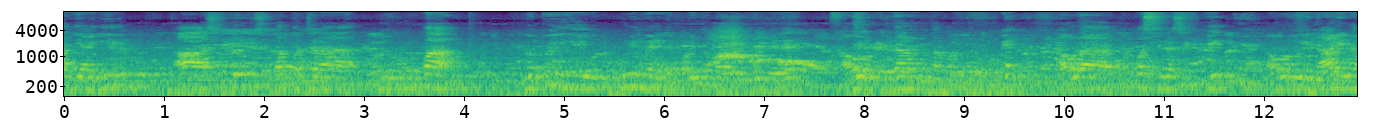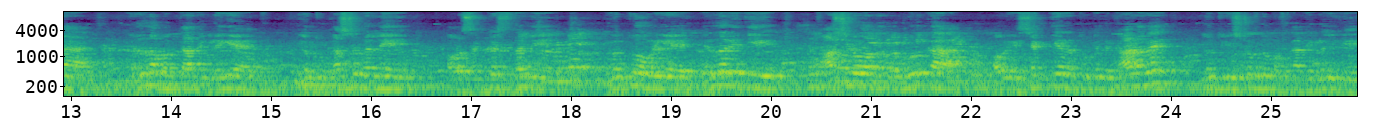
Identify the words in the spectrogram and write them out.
ಆದಿಯಾಗಿ ಆ ಸಿದ್ಧ ಸಿದ್ದಪ್ಪಜ್ಜನ ಒಂದು ರೂಪ ಇವತ್ತು ಈ ಒಂದು ಭೂಮಿ ಮೇಲಿದೆ, ಪವಿತ್ರವಾದ ಭೂಮಿ ಮೇಲೆ ಅವರು ನಿರ್ಧಾರ ಭೂಮಿ ಅವರ ತಪಸ್ಸಿನ ಶಕ್ತಿ, ಅವರು ಈ ನಾಡಿನ ಎಲ್ಲ ಭಕ್ತಾದಿಗಳಿಗೆ ಇವತ್ತು ಕಷ್ಟದಲ್ಲಿ, ಅವರ ಸಂಕಷ್ಟದಲ್ಲಿ ಇವತ್ತು ಅವರಿಗೆ ಎಲ್ಲ ರೀತಿ ಆಶೀರ್ವಾದದ ಮೂಲಕ ಅವರಿಗೆ ಶಕ್ತಿಯನ್ನು ತುಂಬಿದ ಕಾರಣವೇ ಇವತ್ತು ಇಷ್ಟೊಂದು ಭಕ್ತಾದಿಗಳು ಇಲ್ಲಿ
